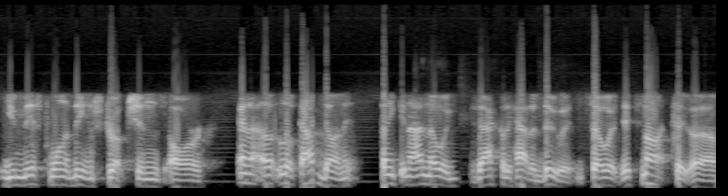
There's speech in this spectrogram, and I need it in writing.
you missed one of the instructions or, and I, look, I've done it thinking I know exactly how to do it. So it, it's not to, uh,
